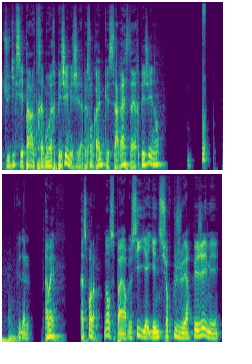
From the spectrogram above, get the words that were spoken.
tu dis que c'est pas un très bon RPG, mais j'ai l'impression quand même que ça reste un RPG, non? Que dalle. Ah ouais, à ce point-là? Non, c'est pas un RPG. Si, il y, a- il y a une surcouche de RPG, mais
